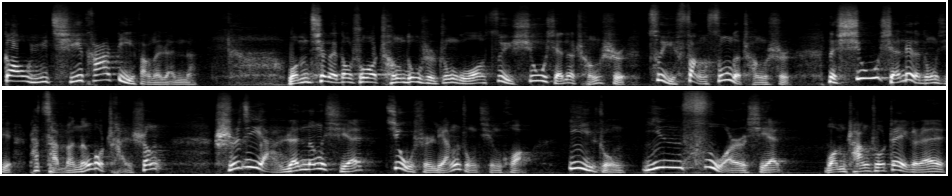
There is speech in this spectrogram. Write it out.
高于其他地方的人呢？我们现在都说成都是中国最休闲的城市，最放松的城市。那休闲这个东西，它怎么能够产生？实际啊，人能闲就是两种情况：一种因富而闲，我们常说这个人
